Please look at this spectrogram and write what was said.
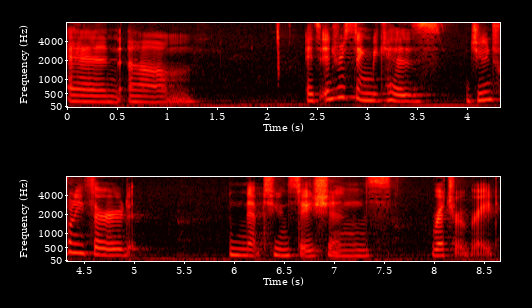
And um, it's interesting because June 23rd, Neptune stations retrograde.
